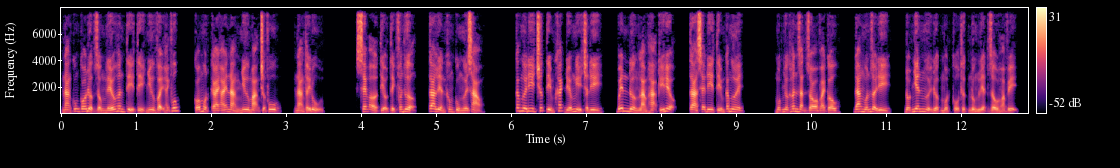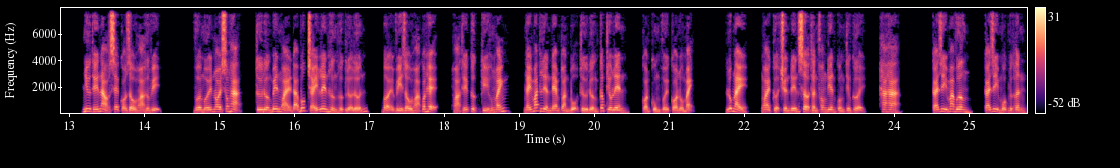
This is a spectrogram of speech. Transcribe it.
Nàng cũng có được giống nếu hân tỷ tỷ như vậy hạnh phúc, có một cái ái nàng như mạng trợ phu, nàng thấy đủ. Xem ở tiểu tịch phân thượng, ta liền không cùng ngươi xảo. Các ngươi đi trước tìm khách điếm nghỉ chân đi, bên đường làm hạ ký hiệu, ta sẽ đi tìm các ngươi. Một nhược hân dặn dò vài câu, đang muốn rời đi, đột nhiên ngửi được một cổ thực nùng liệt dầu hỏa vị. Như thế nào sẽ có dầu hỏa hương vị? Vừa mới nói xong hạ, từ đường bên ngoài đã bốc cháy lên hừng hực lửa lớn, bởi vì dầu hỏa quan hệ, hỏa thế cực kỳ hung mãnh, nháy mắt liền đem toàn bộ từ đường cấp tiêu lên, còn cùng với có nổ mạnh. Lúc này, ngoài cửa truyền đến Sở Thần Phong điên cuồng tiếng cười, ha ha. Cái gì ma vương, cái gì một nhược thân,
